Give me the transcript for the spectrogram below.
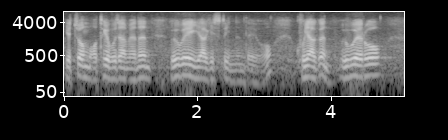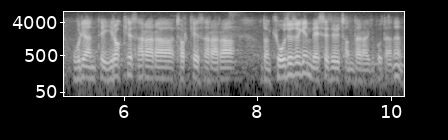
이게 좀 어떻게 보자면은 의외의 이야기일 수도 있는데요. 구약은 의외로 우리한테 이렇게 살아라 저렇게 살아라 어떤 교조적인 메시지를 전달하기보다는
